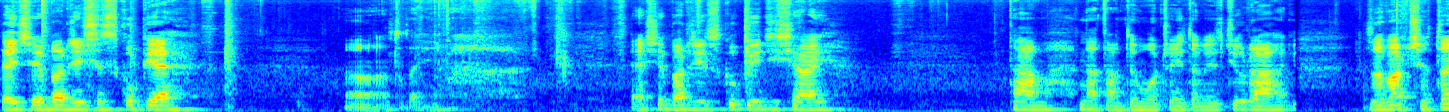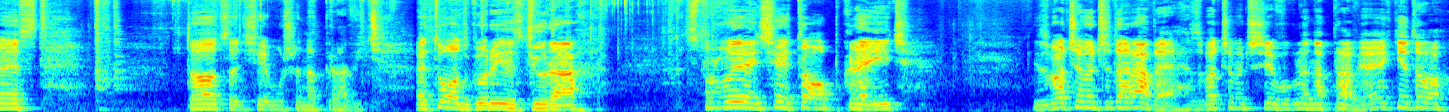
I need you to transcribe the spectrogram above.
Ja dzisiaj bardziej się skupię. O, tutaj nie ma. Ja się bardziej skupię dzisiaj tam, na tamtym łączeniu, tam jest dziura. Zobaczcie, to jest to, co dzisiaj muszę naprawić. E, tu od góry jest dziura. Spróbuję dzisiaj to obkleić. I zobaczymy, czy da radę. Zobaczymy, czy się w ogóle naprawia. Jak nie, to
